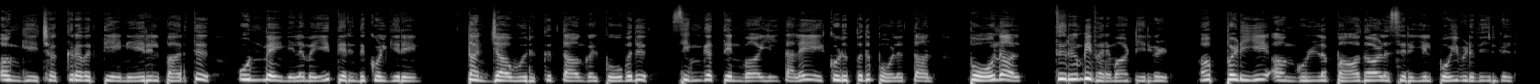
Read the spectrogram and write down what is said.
அங்கே சக்கரவர்த்தியை நேரில் பார்த்து உண்மை நிலைமையை தெரிந்து கொள்கிறேன். தஞ்சாவூருக்கு தாங்கள் போவது சிங்கத்தின் வாயில் தலையை கொடுப்பது போலத்தான். போனால் திரும்பி வரமாட்டீர்கள். அப்படியே அங்குள்ள பாதாள சிறையில் போய்விடுவீர்கள்.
